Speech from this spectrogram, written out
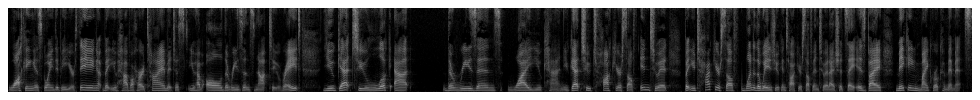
walking is going to be your thing, but you have a hard time. It just you have all the reasons not to, right? You get to look at the reasons why you can. You get to talk yourself into it, but you talk yourself, one of the ways you can talk yourself into it, I should say, is by making micro commitments.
